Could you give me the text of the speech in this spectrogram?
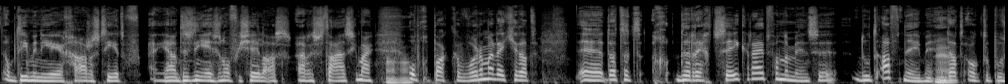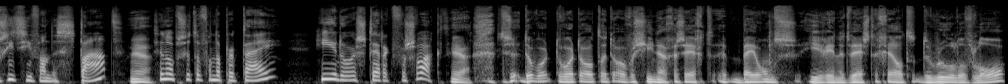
op die manier gearresteerd... Of, ja, het is niet eens een officiële arrestatie, maar Aha. opgepakt kan worden. Maar dat, je dat, uh, dat het de rechtszekerheid van de mensen doet afnemen. Ja. En dat ook de positie van de staat ja. ten opzichte van de partij hierdoor sterk verzwakt. Ja, dus er, wordt, er wordt altijd over China gezegd... bij ons hier in het Westen geldt de rule of law...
